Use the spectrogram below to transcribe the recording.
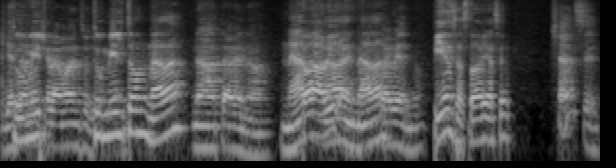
Ya ¿Tú, Mil-. ¿Tú, Milton, nada? No, todavía no. Nada, Todavía, nada, nada. Todavía no. ¿Piensas todavía hacer? Chance.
